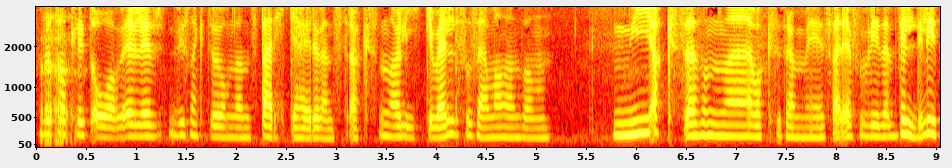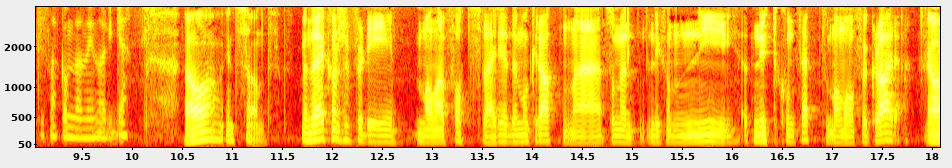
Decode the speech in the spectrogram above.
Ble tatt litt over, eller Vi snakket jo om den sterke høyre-venstre-aksen, og likevel så ser man en sånn ny akse som eh, vokser frem i Sverige. For vi, det er veldig lite snakk om den i Norge. Ja, intressant. Men det er kanskje fordi man har fått Sverigedemokratene som en liksom, ny, et nytt konsept som man må forklare. Ja.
